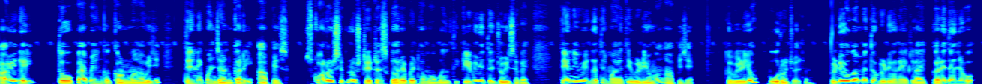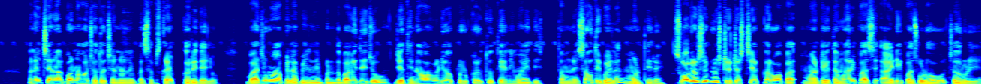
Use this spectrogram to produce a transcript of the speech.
આવી ગઈ તો કયા બેંક એકાઉન્ટમાં આવી છે તેની પણ જાણકારી આપીશ. સ્કોલરશિપનું સ્ટેટસ ઘરે બેઠા મોબાઈલથી કેવી રીતે જોઈ શકાય તેની વિગતે માહિતી વિડીયોમાં આપી છે. તો વીડિયો પૂરો જોજો. વીડિયો ગમે તો વિડીયોને એક લાઇક કરી દેજો અને ચેનલ પર નવા છો તો ચેનલને પણ સબસ્ક્રાઈબ કરી દેજો. બાજુમાં આપેલા બેલને પણ દબાવી દેજો. જેથી નવા વીડિયો અપલોડ કરું તેની માહિતી તમને સૌથી પહેલાં મળતી રહે. સ્કોલરશિપનું સ્ટેટસ ચેક કરવા માટે તમારી પાસે આઈડી પાસવર્ડ હોવો જરૂરી છે.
